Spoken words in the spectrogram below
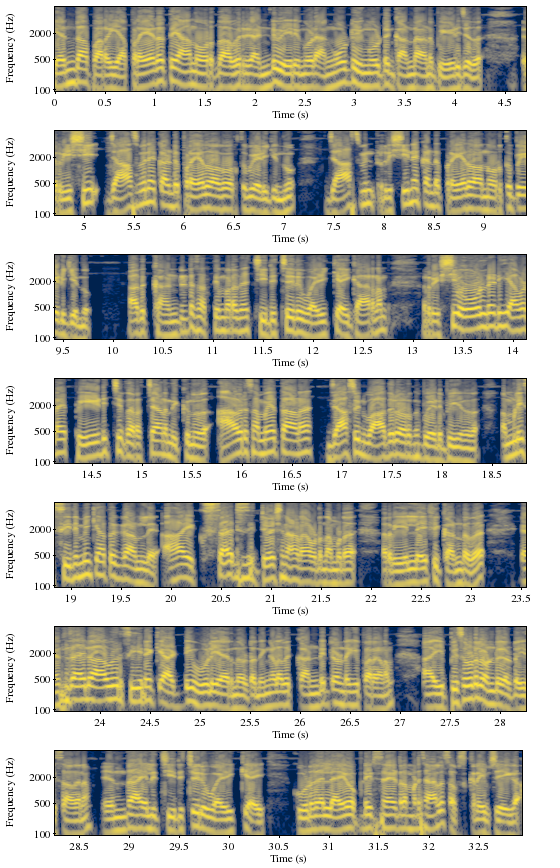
എന്താ പറയുക? പ്രേതത്തെ ആ നോർത്ത് അവർ രണ്ടുപേരും കൂടെ അങ്ങോട്ടും ഇങ്ങോട്ടും കണ്ടാണ് പേടിച്ചത്. ഋഷി ജാസ്മിനെ കണ്ട് പ്രേതമാണെന്ന് ഓർത്ത് പേടിക്കുന്നു. ജാസ്മിൻ ഋഷിനെ കണ്ട് പ്രേതമാണെന്ന് ഓർത്ത് പേടിക്കുന്നു. അത് കണ്ടിട്ട് സത്യം പറഞ്ഞാൽ ചിരിച്ചൊരു വഴിക്കായി. കാരണം ഋഷി ഓൾറെഡി അവിടെ പേടിച്ച് വിറച്ചാണ് നിൽക്കുന്നത്. ആ ഒരു സമയത്താണ് ജാസ്മിൻ വാതിൽ തുറന്ന് പേടിപ്പിക്കുന്നത്. നമ്മൾ ഈ സിനിമയ്ക്കകത്തൊക്കെ കാണില്ലേ? ആ എക്സാക്ട് സിറ്റുവേഷൻ ആണ് അവിടെ നമ്മുടെ റിയൽ ലൈഫിൽ കണ്ടത്. എന്തായാലും ആ ഒരു സീനൊക്കെ അടിപൊളിയായിരുന്നു കേട്ടോ. നിങ്ങളത് കണ്ടിട്ടുണ്ടെങ്കിൽ പറയണം. ആ എപ്പിസോഡിലുണ്ട് കേട്ടോ ഈ സാധനം. എന്തായാലും ചിരിച്ചൊരു വഴിക്കായി. കൂടുതൽ ലൈവ് അപ്ഡേറ്റ്സിനായിട്ട് നമ്മുടെ ചാനൽ സബ്സ്ക്രൈബ് ചെയ്യുക.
